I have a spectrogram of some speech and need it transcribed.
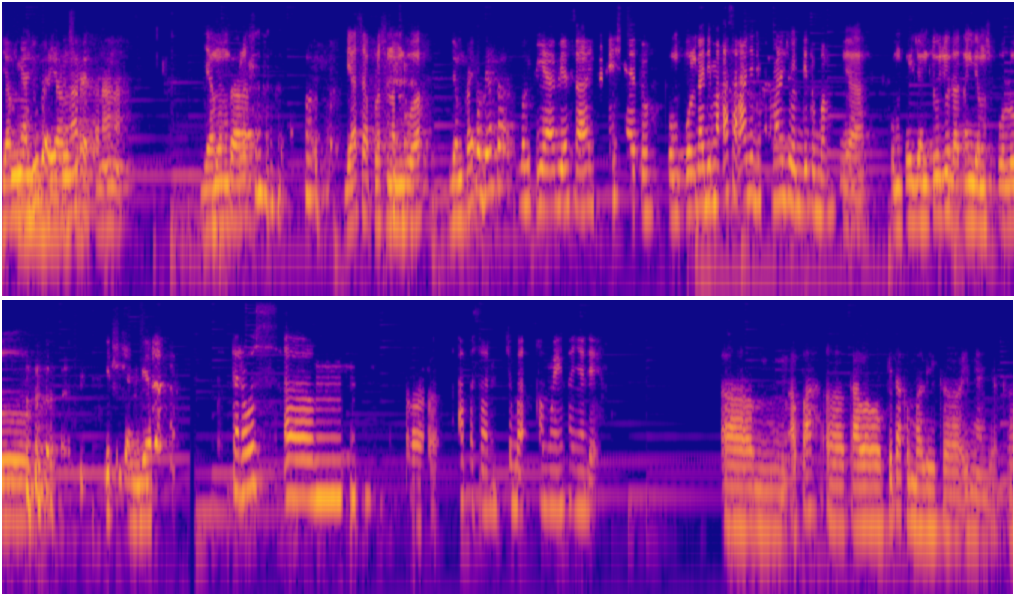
Jamnya juga yang ngaret anak-anak. jam Biasa. plus biasa plus 62 Jam berapa biasa? Bang? Iya biasa Indonesia itu kumpul nggak di Makassar aja di mana-mana juga gitu bang ya kumpul jam 7 datang jam 10 Itu yang dia terus em, apa son coba kamu yang tanya deh Em, apa eh, kalau kita kembali ke ini aja ke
